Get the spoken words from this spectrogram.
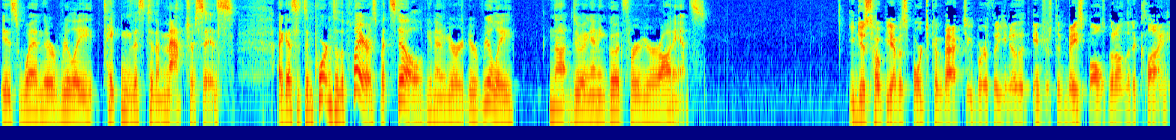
is when they're really taking this to the mattresses. I guess it's important to the players, but still, you know, you're you're really not doing any good for your audience. You just hope you have a sport to come back to, Bertha. You know that interest in baseball's been on the decline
